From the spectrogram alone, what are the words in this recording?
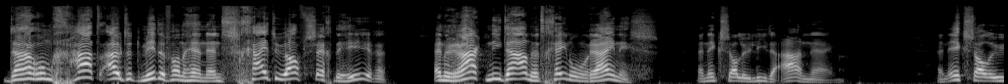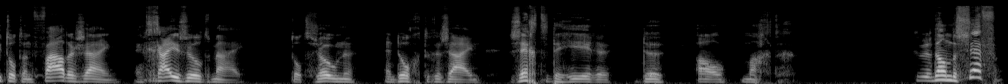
Daarom gaat uit het midden van hen en scheid u af, zegt de Heere. En raakt niet aan hetgeen onrein is. En ik zal uw lieden aannemen. En ik zal u tot een vader zijn en gij zult mij tot zonen en dochteren zijn, zegt de Heere, de Almachtige. Zullen we dan beseffen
